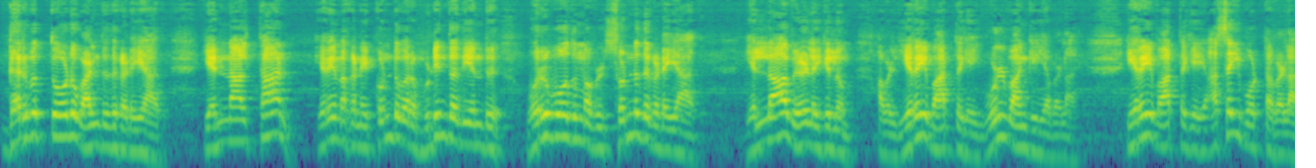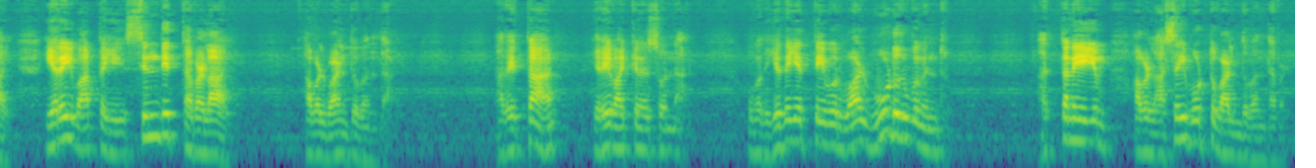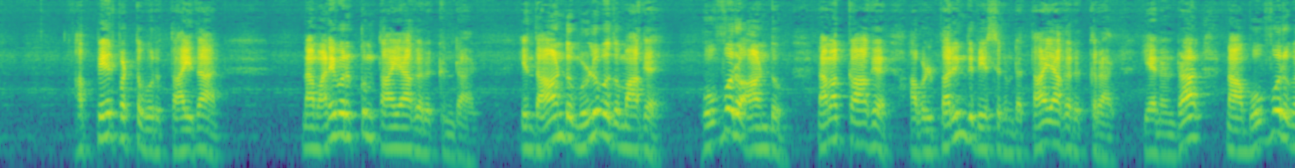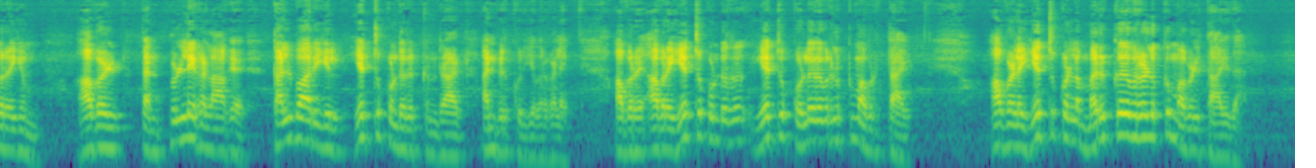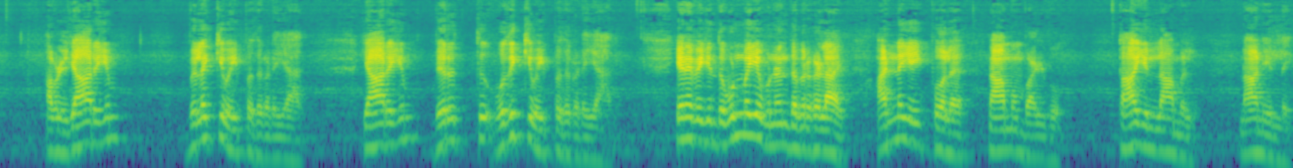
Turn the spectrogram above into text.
கர்வத்தோடு வாழ்ந்தது கிடையாது. என்னால் தான் இறைமகனை கொண்டு வர முடிந்தது என்று ஒருபோதும் அவள் சொன்னது கிடையாது. எல்லா வேளையிலும் அவள் இறை வார்த்தையை உள்வாங்கியவளாய் இறை வார்த்தையை அசை போட்டவளாய் இறை வார்த்தையை சிந்தித்தவளாய் அவள் வாழ்ந்து வந்தாள். அதைத்தான் இறைவாக்கினர் சொன்னார். உமது இதயத்தை ஒரு வாழ் ஊடுருவும் என்று. அத்தனையையும் அவள் அசை போட்டு வாழ்ந்து வந்தவள். அப்பேற்பட்ட ஒரு தாய்தான் நாம் அனைவருக்கும் தாயாக இருக்கின்றாள். இந்த ஆண்டு முழுவதுமாக ஒவ்வொரு ஆண்டும் நமக்காக அவள் பரிந்து பேசுகின்ற தாயாக இருக்கிறாள். ஏனென்றால் நாம் ஒவ்வொருவரையும் அவள் தன் பிள்ளைகளாக கல்வாரியில் ஏற்றுக்கொண்டிருக்கின்றாள் அன்பிற்குரியவர்களே. அவரை அவரை ஏற்றுக்கொண்டு ஏற்றுக்கொள்கிறவர்களுக்கும் அவள் தாய். அவளை ஏற்றுக்கொள்ள மறுக்கிறவர்களுக்கும் அவள் தாய்தான். அவள் யாரையும் விலக்கி வைப்பது கிடையாது. யாரையும் வெறுத்து ஒதுக்கி வைப்பது கிடையாது. எனவே இந்த உண்மையை உணர்ந்தவர்களாய் அன்னையைப் போல நாமும் வாழ்வோம். தாய் இல்லாமல் நான் இல்லை.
